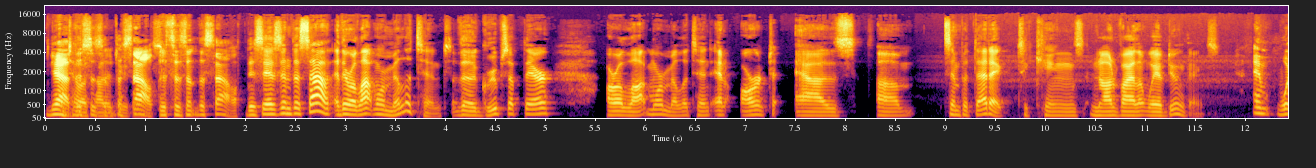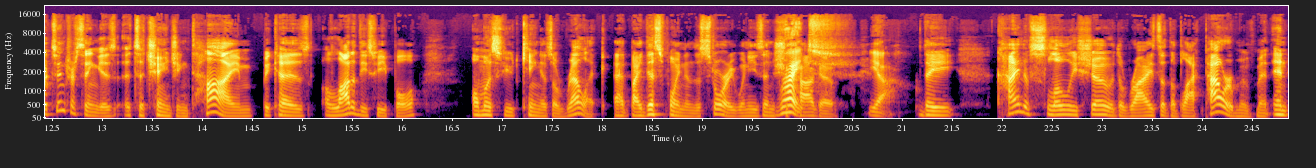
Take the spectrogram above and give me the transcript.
Yeah, this us how to isn't the South. This isn't the South. This isn't the South, and they're a lot more militant. The groups up there are a lot more militant and aren't as um, sympathetic to King's nonviolent way of doing things. And what's interesting is it's a changing time because a lot of these people almost viewed King as a relic at by this point in the story when he's in Chicago. Right? Yeah. They kind of slowly show the rise of the Black Power movement. And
